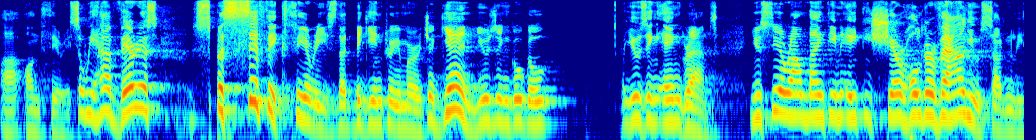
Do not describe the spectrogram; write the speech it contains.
uh, on theory. So we have various specific theories that begin to emerge. Again, using Google, using Ngrams. You see around 1980 shareholder value suddenly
